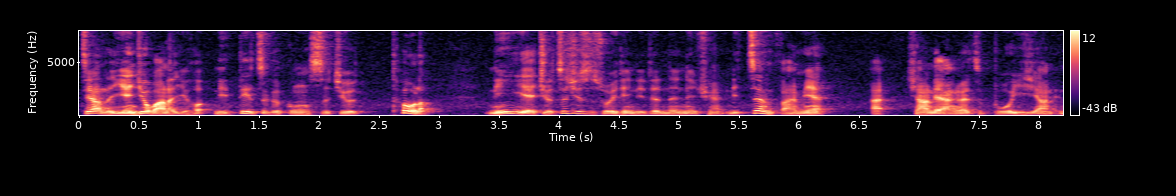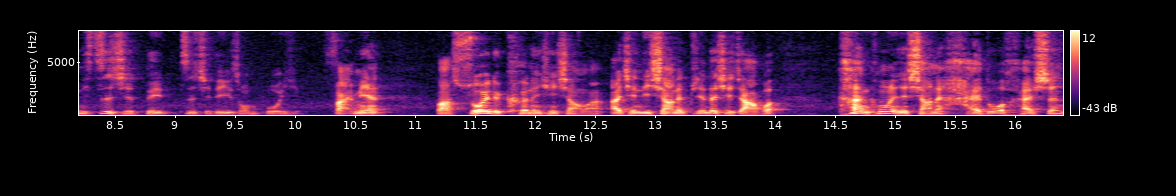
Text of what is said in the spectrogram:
这样的研究完了以后，你对这个公司就透了，你也就这就是所谓的你的能力圈。你正反面，哎，像两个是博弈一样的，你自己对自己的一种博弈。反面，把所有的可能性想完，而且你想的比那些家伙看空的人想的还多还深。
